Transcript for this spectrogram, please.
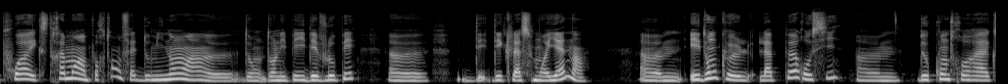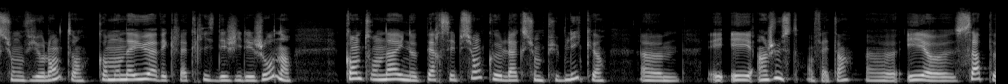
poids extrêmement important, en fait, dominant hein, euh, dans, les pays développés des, classes moyennes euh, et donc euh, la peur aussi euh, de contre-réactions violentes, comme on a eu avec la crise des Gilets jaunes, quand on a une perception que l'action publique est, injuste en fait, hein, et sape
